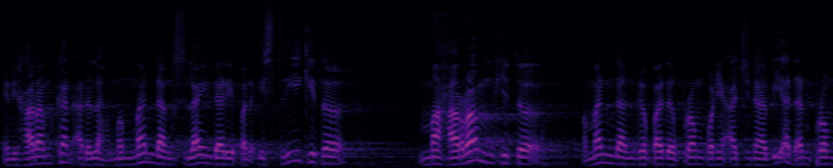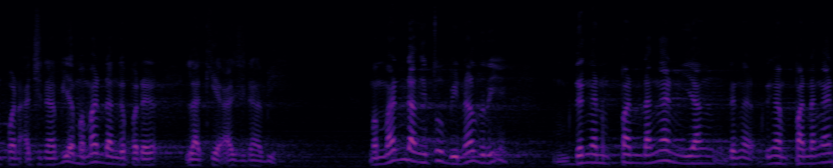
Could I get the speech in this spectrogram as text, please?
yang diharamkan adalah memandang selain daripada isteri kita, mahram kita, memandang kepada perempuan yang ajnabi dan perempuan ajnabi memandang kepada laki ajnabi. Memandang itu binadri dengan pandangan yang dengan dengan pandangan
